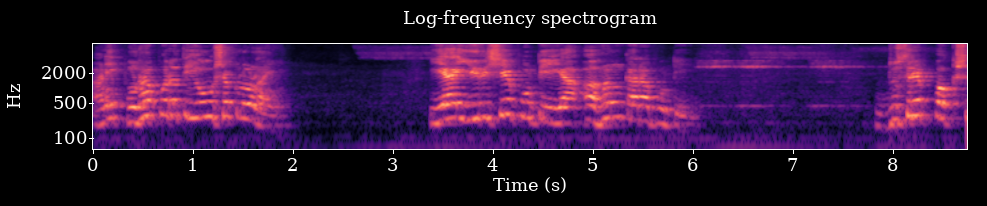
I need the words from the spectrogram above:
आणि पुन्हा परत येऊ शकलो नाही. या ईर्षेपोटी या अहंकारापोटी दुसरे पक्ष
